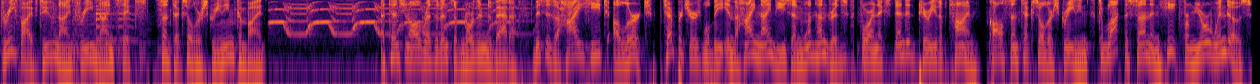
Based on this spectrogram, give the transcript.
352 9396. Suntech Solar Screening combines. Attention all residents of northern Nevada. This is a high heat alert. Temperatures will be in the high 90s and 100s for an extended period of time. Call Suntech Solar Screening to block the sun and heat from your windows.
